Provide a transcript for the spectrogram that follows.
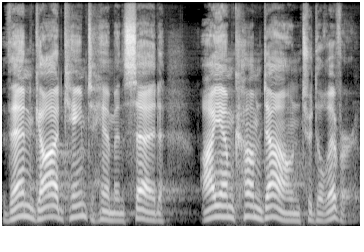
Then God came to him and said, I am come down to deliver.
